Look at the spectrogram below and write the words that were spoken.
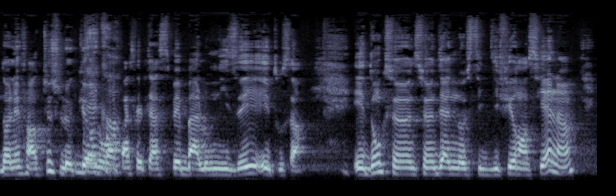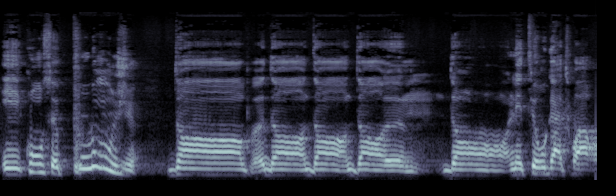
dans l'infarctus le cœur n'a pas cet aspect ballonisé et tout ça. Et donc c'est un, un diagnostic différentiel. Hein, et quand on se plonge dans dans dans dans euh, dans l'interrogatoire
